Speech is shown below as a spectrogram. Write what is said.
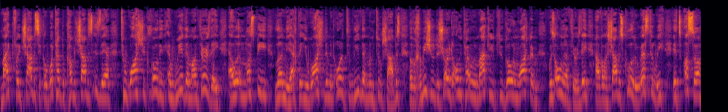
My Kavod Shabbos, what type of Kavod Shabbos is there to wash your clothing and wear them on Thursday? It must be that you wash them in order to leave them until Shabbos. Of chamishu the the only time we mat you to go and wash them was only on Thursday. Aval Shabbos kula, the rest of the week it's also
